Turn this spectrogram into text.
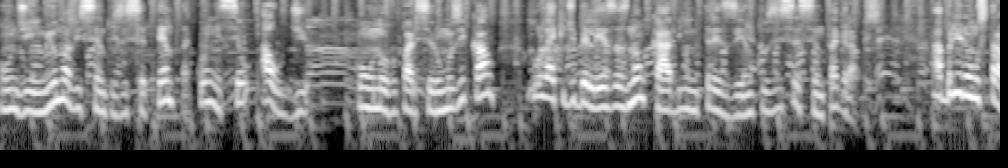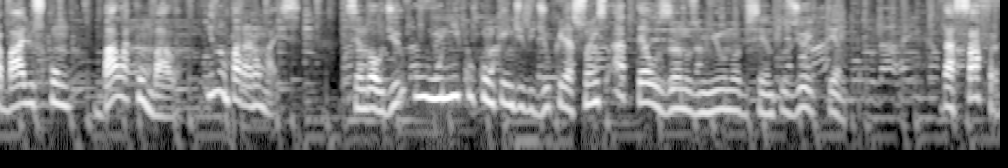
onde em 1970 conheceu Aldir. Com o novo parceiro musical, o leque de belezas não cabe em 360 graus abriram os trabalhos com Bala com Bala e não pararam mais, sendo Aldir o único com quem dividiu criações até os anos 1980. Da safra,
